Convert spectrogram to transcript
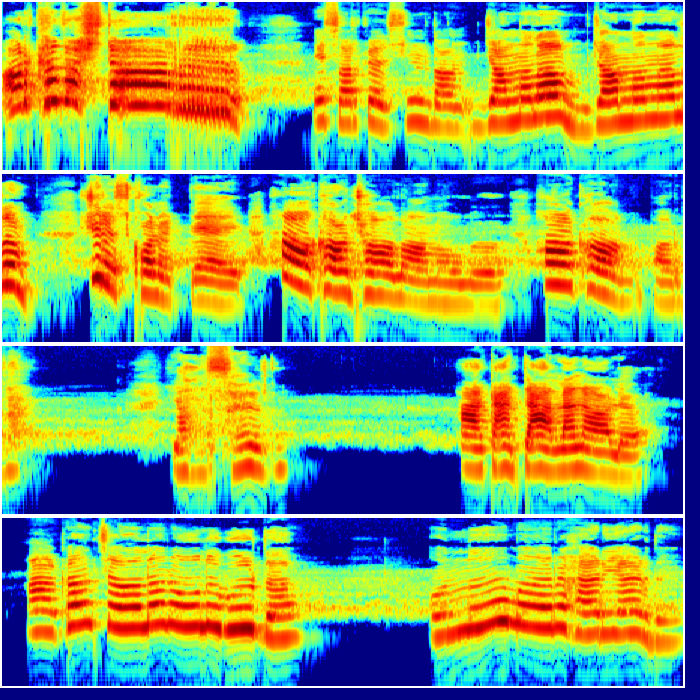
arkadaşlar. Neyse arkadaşlar şimdi canlanalım, canlanalım. Jules Connette, Hakan Çağlanoğlu, Hakan pardon. Yanlış söyledim. Hakan Çağlanoğlu. Hakan Çağlanoğlu burada. On numara her yerde.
